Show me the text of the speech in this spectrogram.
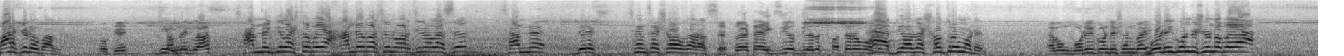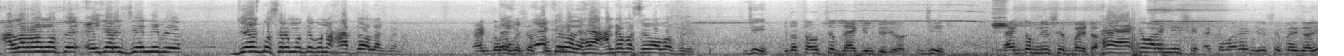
মার্কেটও ভালো। ওকে। সামনে গ্লাস সামনে গ্লাসটা ভাই হান্ড্রেড পার্সেন্ট অরিজিনাল আছে। সামনে ব্রেক সেন্সার সহকার আছে। তো টয়োটা এক্সিও দুই হাজার সতেরো হ্যাঁ দুই হাজার সতেরো মডেল এবং বডির কন্ডিশন ভাই? বডি কন্ডিশনটা ভাইয়া আল্লাহর রহমতে এই গাড়ি যে নিবে দু এক বছরের মধ্যে কোনো হাত দেওয়া লাগবে না। একদম একেবারে হ্যাঁ হান্ড্রেড পার্সেন্ট ফ্রি জি। ভিতরটা হচ্ছে ব্ল্যাক ইন্টেরিয়র জি। একদম নিউ শেপ এটা? হ্যাঁ একেবারে নিউ শেপ একেবারে নিউ শেপের গাড়ি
